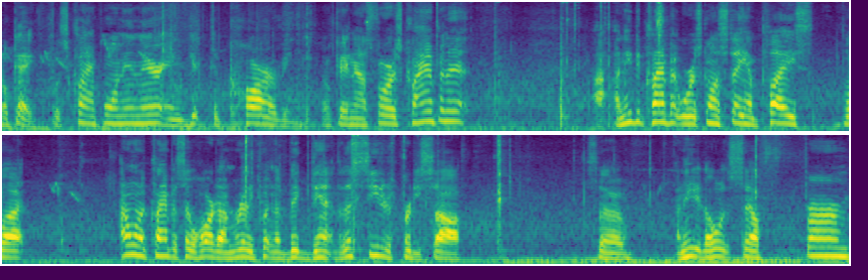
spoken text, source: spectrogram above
Okay, let's clamp one in there and get to carving. Okay, now as far as clamping it, I, need to clamp it where it's going to stay in place, but I don't want to clamp it so hard I'm really putting a big dent. This cedar is pretty soft. So I need it to hold itself firm.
